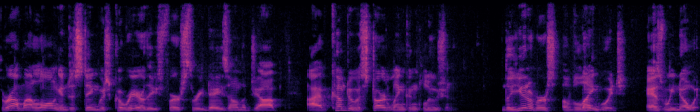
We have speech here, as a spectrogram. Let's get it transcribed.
Throughout my long and distinguished career these first three days on the job, I have come to a startling conclusion. The universe of language as we know it,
